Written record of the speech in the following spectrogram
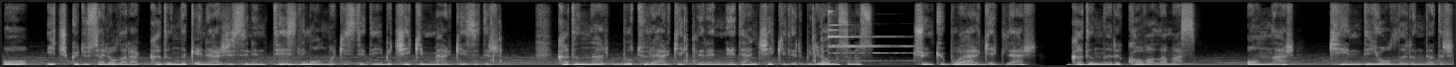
O, içgüdüsel olarak kadınlık enerjisinin teslim olmak istediği bir çekim merkezidir. Kadınlar bu tür erkeklere neden çekilir biliyor musunuz? Çünkü bu erkekler kadınları kovalamaz. Onlar kendi yollarındadır.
